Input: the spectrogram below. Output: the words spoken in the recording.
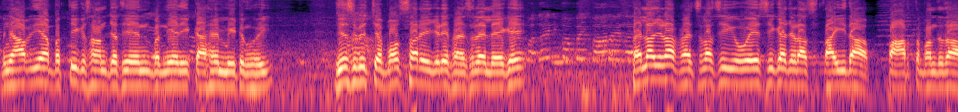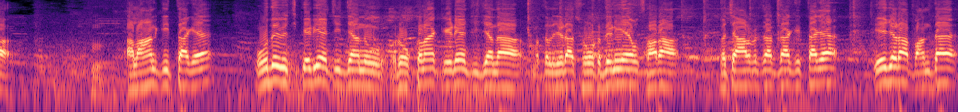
ਪੰਜਾਬ ਦੀਆਂ 32 ਕਿਸਾਨ ਜਥੇਬੰਦੀਆਂ ਦੀ ਇੱਕ ਅਹਿਮ ਮੀਟਿੰਗ ਹੋਈ, ਜਿਸ ਵਿੱਚ ਬਹੁਤ ਸਾਰੇ ਜਿਹੜੇ ਫੈਸਲੇ ਲਏ ਗਏ। ਪਹਿਲਾ ਜਿਹੜਾ ਫੈਸਲਾ ਸੀ, ਉਹ ਇਹ ਸੀਗਾ ਜਿਹੜਾ 27 ਦਾ ਭਾਰਤ ਬੰਦ ਦਾ ਐਲਾਨ ਕੀਤਾ ਗਿਆ। ਉਹਦੇ ਵਿੱਚ ਕਿਹੜੀਆਂ ਚੀਜ਼ਾਂ ਨੂੰ ਰੋਕਣਾ, ਕਿਹੜੀਆਂ ਚੀਜ਼ਾਂ ਦਾ ਮਤਲਬ ਜਿਹੜਾ ਛੋਟ ਦੇਣੀ ਹੈ, ਉਹ ਸਾਰਾ ਵਿਚਾਰ ਵਿਚਾਰਦਾ ਕੀਤਾ ਗਿਆ। ਇਹ ਜਿਹੜਾ ਬੰਦ ਹੈ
